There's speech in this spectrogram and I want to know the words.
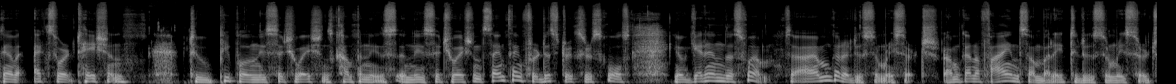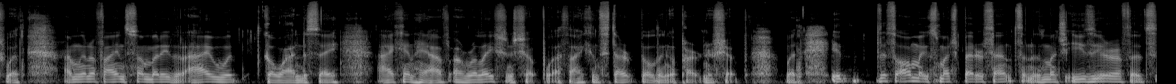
kind of exhortation to people in these situations, companies in these situations. Same thing for districts or schools. You know, get in the swim. So I'm going to do some research. I'm going to find somebody to do some research with. I'm going to find somebody that I would go on to say I can have a relationship with. I can start building a partnership with. It. This all makes much better sense and is much easier if it's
